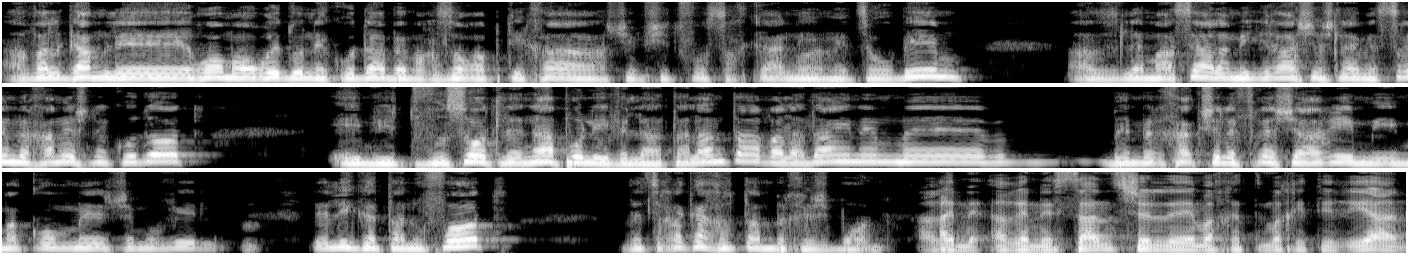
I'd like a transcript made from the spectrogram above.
אבל גם לרומא הורידו נקודה במחזור הפתיחה שהם שיתפו שחקן עם צהובים אז למעשה על המגרש יש להם 25 נקודות עם תבוסות לנפולי ולאטלנטה אבל עדיין הם אה, במרחק של הפרש שערים ממקום אה, שמוביל לליגת אלופות וצריך לקחת אותם בחשבון. הרנ, הרנסאנס של אה, מח, מחיטיריאן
